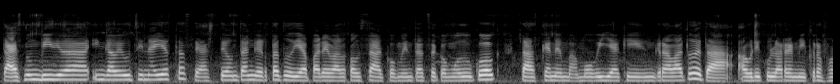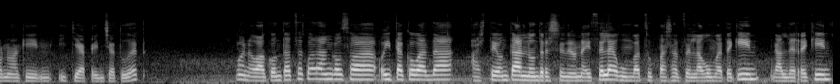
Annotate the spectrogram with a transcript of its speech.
Eta ez nun bideoa ingabe utzi nahi ez da, ze aste honetan gertatu dia pare bat gauza komentatzeko modukok, eta azkenen ba, mobilakin grabatu eta aurikularren mikrofonoakin ikia pentsatu dut. Bueno, ba, kontatzeko dan gauza oitako bat da, aste honetan Londresen egon naizela, egun batzuk pasatzen lagun batekin, galderrekin.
